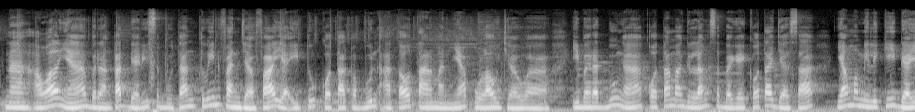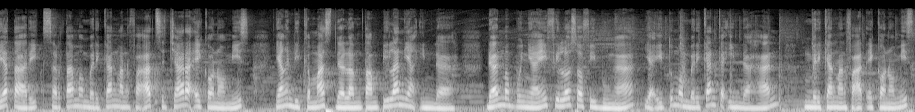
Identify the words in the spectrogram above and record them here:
Nah, awalnya berangkat dari sebutan Twin Van Java yaitu kota kebun atau tamannya Pulau Jawa. Ibarat bunga, kota Magelang sebagai kota jasa yang memiliki daya tarik serta memberikan manfaat secara ekonomis yang dikemas dalam tampilan yang indah dan mempunyai filosofi bunga yaitu memberikan keindahan, memberikan manfaat ekonomis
